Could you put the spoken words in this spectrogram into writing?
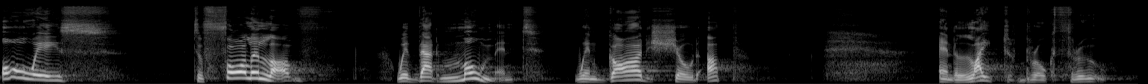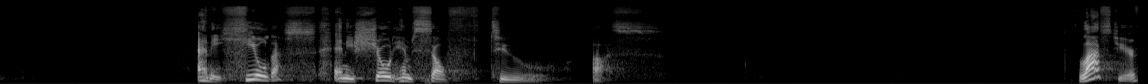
always to fall in love with that moment when God showed up and light broke through. And he healed us and he showed himself to us. Last year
